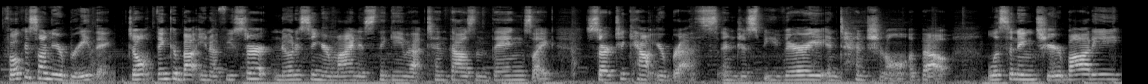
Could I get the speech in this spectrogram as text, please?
focus on your breathing. Don't think about, you know, if you start noticing your mind is thinking about 10,000 things, like start to count your breaths and just be very intentional about listening to your body,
